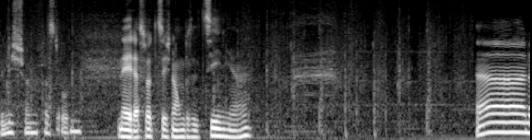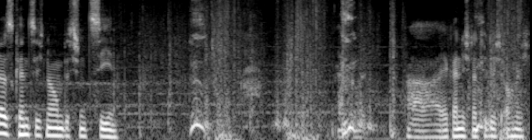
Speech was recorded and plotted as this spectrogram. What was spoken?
bin ich schon fast oben? Nee, das wird sich noch ein bisschen ziehen hier. Äh, das könnte sich noch ein bisschen ziehen. Ah, hier kann ich natürlich auch nicht.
